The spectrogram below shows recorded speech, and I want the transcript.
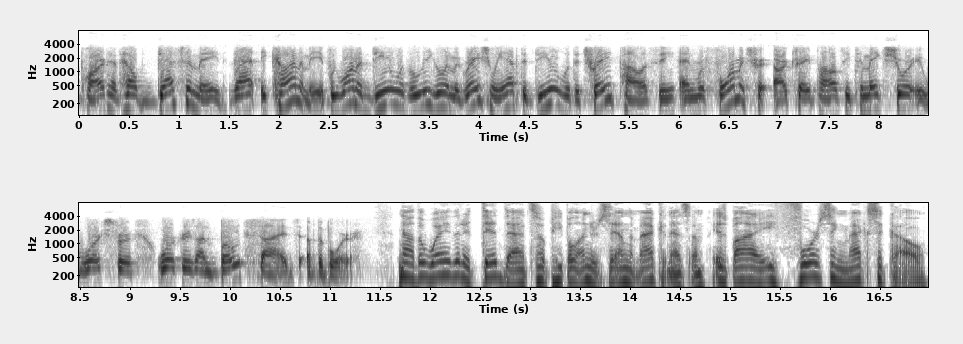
part, have helped decimate that economy. If we want to deal with illegal immigration, we have to deal with the trade policy and reform tra- our trade policy to make sure it works for workers on both sides of the border. Now, the way that it did that, so people understand the mechanism, is by forcing Mexico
